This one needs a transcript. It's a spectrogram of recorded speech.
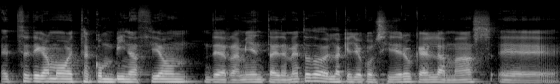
este, digamos, esta combinación de herramientas y de métodos es la que yo considero que es la más eh,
